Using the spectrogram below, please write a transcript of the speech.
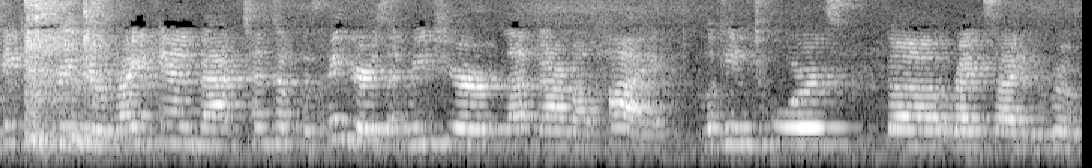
Take and bring your right hand back, tent up the fingers, and reach your left arm up high, looking towards the right side of the room.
